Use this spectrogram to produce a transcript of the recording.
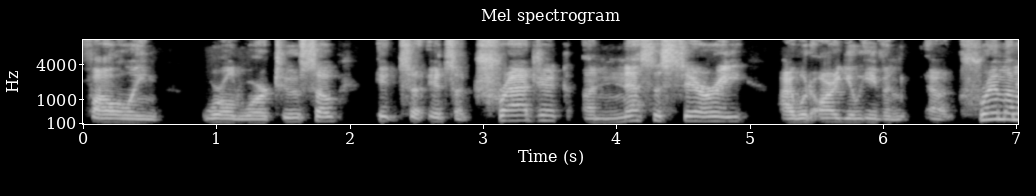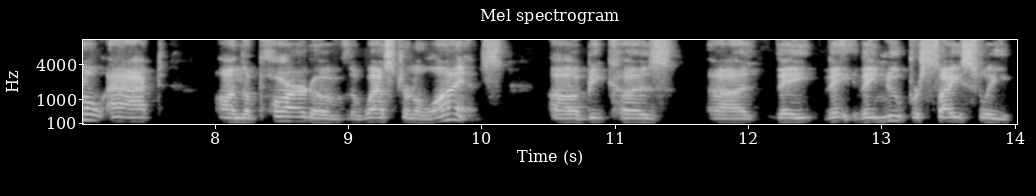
following World War II. So it's a, it's a tragic, unnecessary, I would argue, even a criminal act on the part of the Western Alliance uh, because uh, they, they they knew precisely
